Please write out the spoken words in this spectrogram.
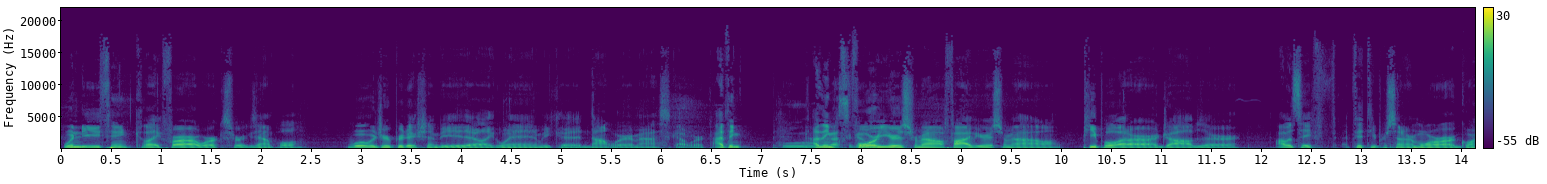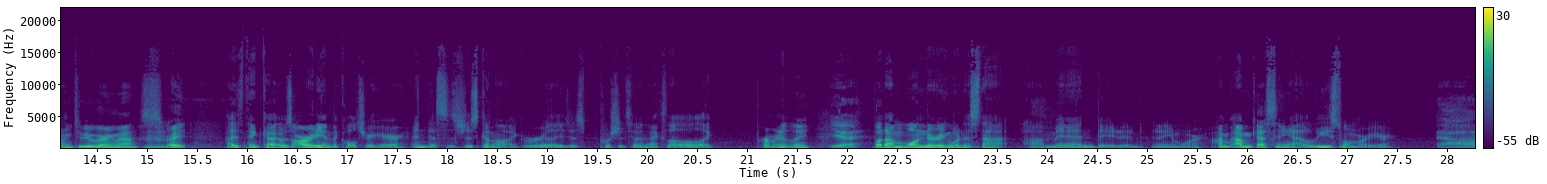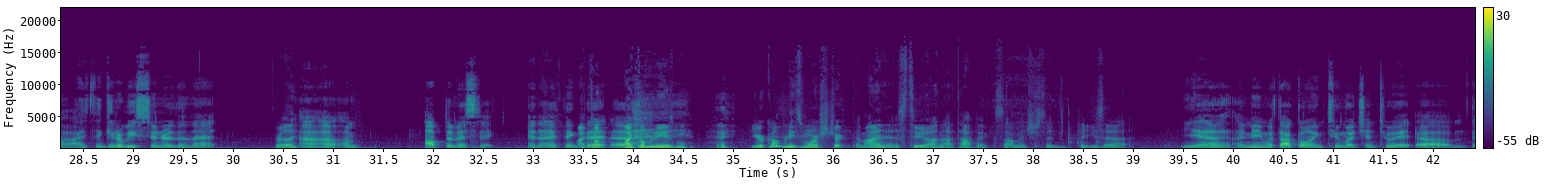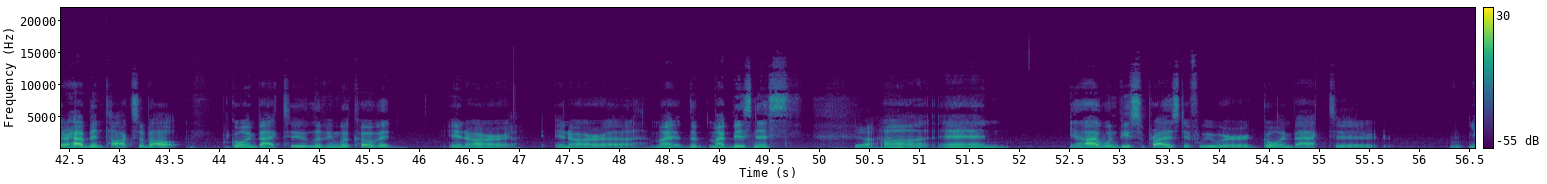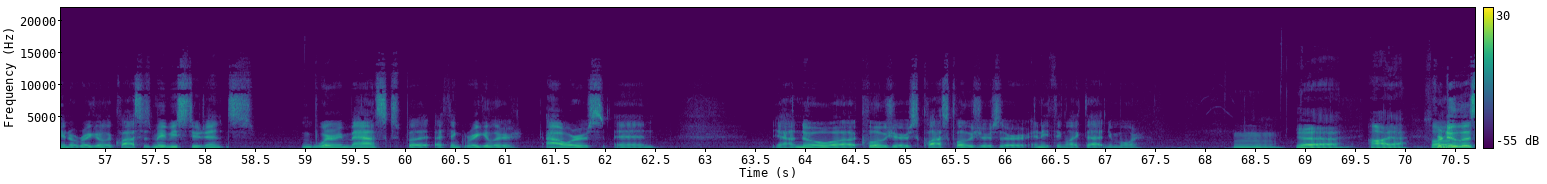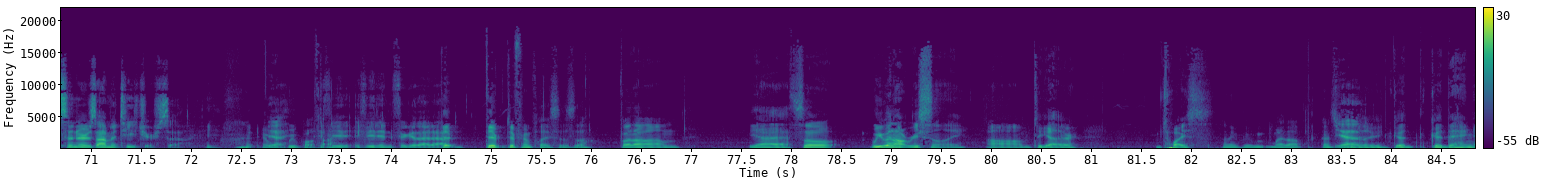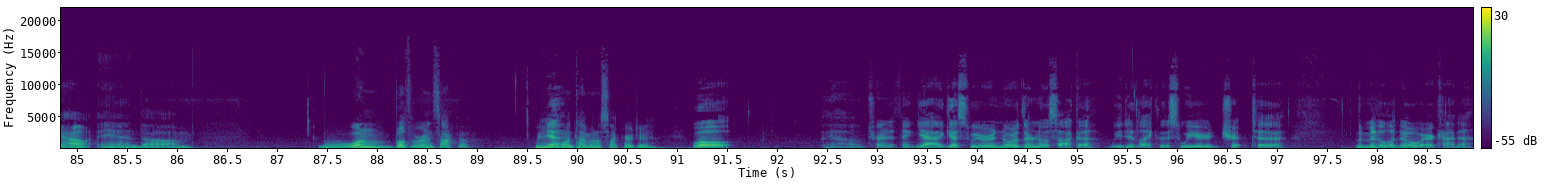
When do you think, like for our works, for example, what would your prediction be there, like when we could not wear a mask at work? I think Ooh, I think that's a good four years from now, five years from now, people at our jobs are, I would say, fifty percent or more are going to be wearing masks, Mhm. right? I think uh, it was already in the culture here, and this is just gonna like really just push it to the next level, like permanently. Yeah, But I'm wondering when it's not uh, mandated anymore. I'm I'm guessing at least one more year. Uh, I think it'll be sooner than that. Really? I, I, I'm optimistic, and I think my com- that uh, my company is your company's more strict than mine is too on that topic. So I'm interested that you say that. Yeah, I mean, without going too much into it, um, there have been talks about going back to living with COVID in our Yeah. in our uh, my the my business, Yeah. uh, and yeah, I wouldn't be surprised if we were going back to you know regular classes, maybe students wearing masks, but I think regular hours and yeah, no uh, closures, class closures, or anything like that anymore. Mm, yeah. Ah, yeah. So, For new listeners, I'm a teacher, so yeah, we both if you if you didn't figure that out, Di- di- different places though. But um, yeah. So we went out recently um together twice. I think we met up. It's Yeah. really good. Good to hang out and um, one both were in Osaka. We hung Yeah. one time in Osaka or two. well, yeah, I'm trying to think. Yeah, I guess we were in northern Osaka. We did like this weird trip to the middle of nowhere, kind of.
